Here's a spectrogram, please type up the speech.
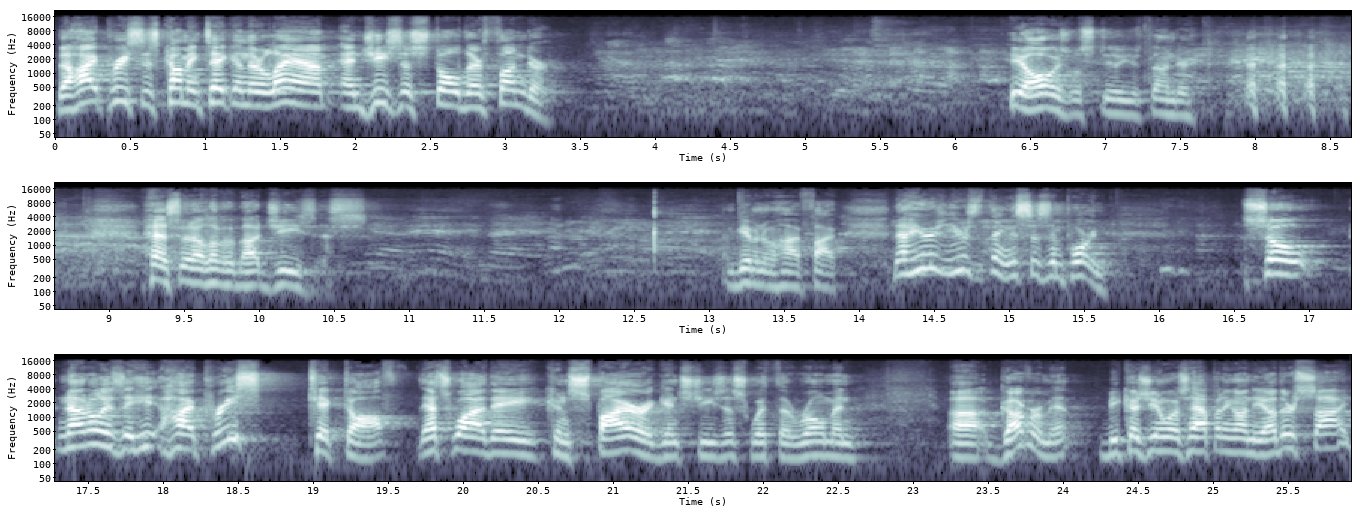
The high priest is coming, taking their lamb, and Jesus stole their thunder. He always will steal your thunder. That's what I love about Jesus. I'm giving him a high five. Now, here's, here's the thing this is important. So, not only is the high priest ticked off, that's why they conspire against Jesus with the Roman uh, government, because you know what's happening on the other side?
